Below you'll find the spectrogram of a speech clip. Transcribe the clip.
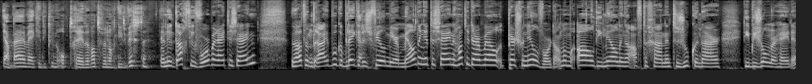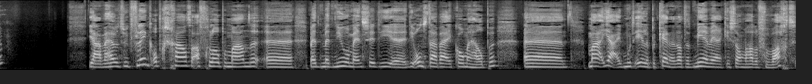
ja, bijwerkingen die kunnen optreden wat we nog niet wisten. En u dacht u voorbereid te zijn. U had een draaiboek. Er bleken ja. dus veel meer meldingen te zijn. Had u daar wel het personeel voor dan om al die meldingen af te gaan en te zoeken naar die bijzonderheden? Ja, we hebben natuurlijk flink opgeschaald de afgelopen maanden. Uh, met, met nieuwe mensen die, uh, die ons daarbij komen helpen. Uh, maar ja, ik moet eerlijk bekennen dat het meer werk is dan we hadden verwacht.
